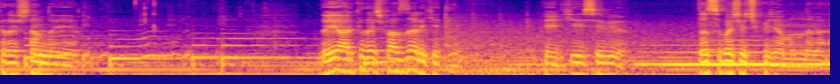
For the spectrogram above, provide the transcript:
Arkadaştan dayıya. Dayı arkadaş fazla hareketli. Tehlikeyi seviyor. Nasıl başa çıkacağım bununla ben?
